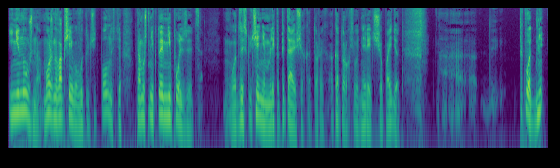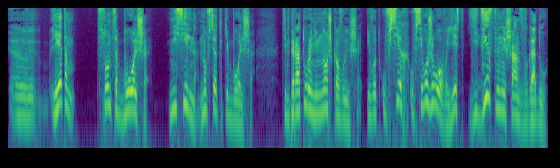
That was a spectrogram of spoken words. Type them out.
и не нужно. Можно вообще его выключить полностью, потому что никто им не пользуется. Вот за исключением млекопитающих, которых, о которых сегодня речь еще пойдет. А, так вот, э, летом солнце больше, не сильно, но все-таки больше. Температура немножко выше. И вот у всех, у всего живого есть единственный шанс в году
